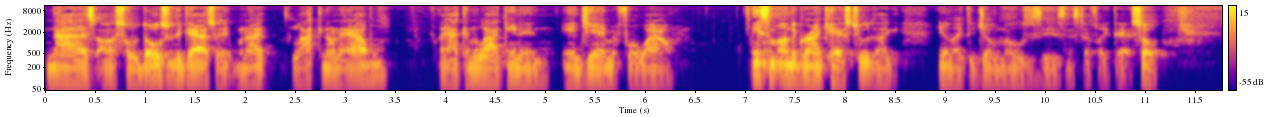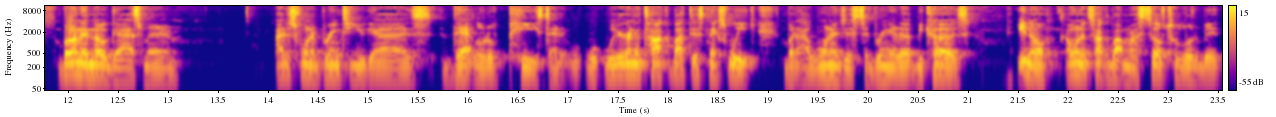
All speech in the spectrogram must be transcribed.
Nas also. Those are the guys that when I lock in on the album, like I can lock in and, and jam it for a while. And some underground cats too, like you know, like the Joe Moses and stuff like that. So, but on that note, guys, man, I just want to bring to you guys that little piece that we're going to talk about this next week, but I wanted just to bring it up because, you know, I want to talk about myself to a little bit,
